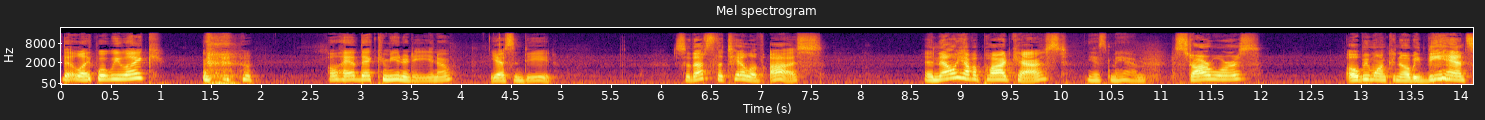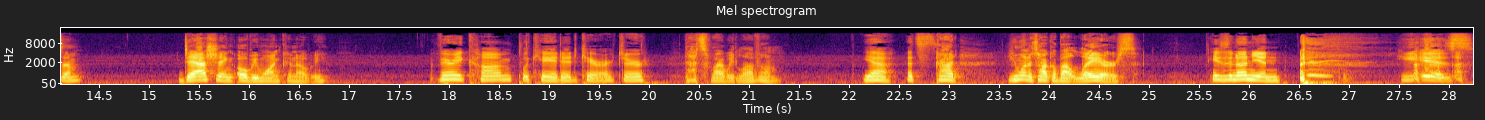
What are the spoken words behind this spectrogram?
that like what we like. I'll have that community, you know? Yes, indeed. So that's the tale of us. And now we have a podcast, Yes, ma'am. Star Wars, Obi-Wan Kenobi, the handsome, dashing Obi-Wan Kenobi. Very complicated character. That's why we love him. Yeah, that's God, you want to talk about layers? he's an onion. He is.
